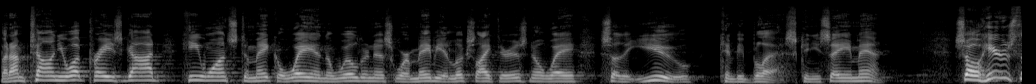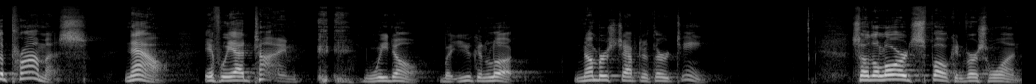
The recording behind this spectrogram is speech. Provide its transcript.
but I'm telling you what, praise God, He wants to make a way in the wilderness where maybe it looks like there is no way so that you can be blessed. Can you say amen? So here's the promise. Now, if we had time, we don't but you can look. Numbers chapter 13. So the Lord spoke in verse 1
